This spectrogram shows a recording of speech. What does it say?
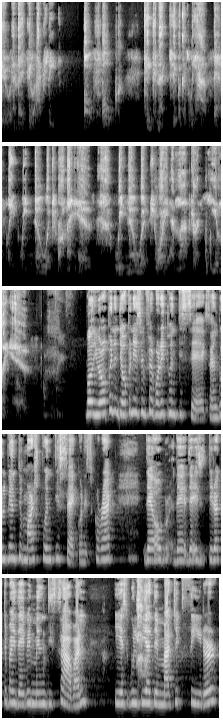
to, and I feel actually all folk can connect to because we have family. We know what trauma is. We know what joy and laughter and healing is. Well, your opening, the opening is in February 26th and will be until March 22nd. Is correct? The, the, the is directed by David Mendizabal. It will be at the Magic Theater.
